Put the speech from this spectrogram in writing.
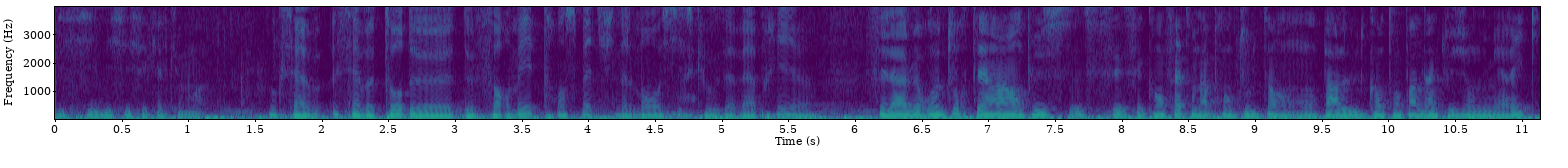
d'ici ces quelques mois. Donc c'est à, votre tour de, former, de transmettre finalement aussi ce que vous avez appris. Euh. C'est là le retour terrain en plus, c'est qu'en fait on apprend tout le temps. On parle, quand on parle d'inclusion numérique,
